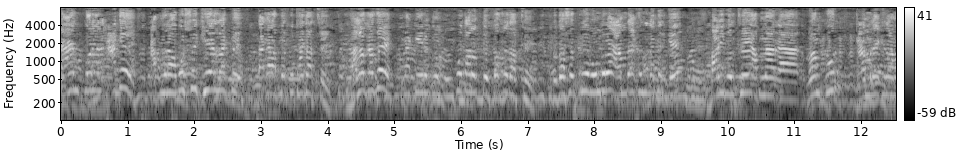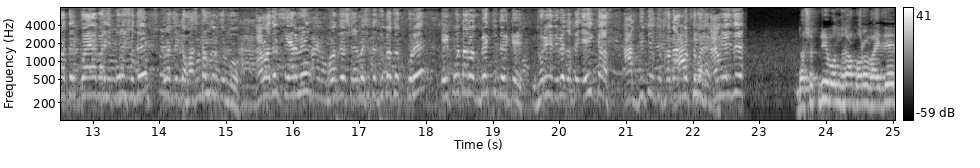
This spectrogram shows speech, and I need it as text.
দান করার আগে আপনারা অবশ্যই খেয়াল রাখবেন টাকা আপনার কোথায় যাচ্ছে। ভালো কাজে নাকি এরকম প্রতারকদের চক্র যাচ্ছে। তো দর্শক, প্রিয় বন্ধুরা, আমরা এখন বাড়ি বলছে আপনার রংপুর। আমরা এখানে আমাদের গয়াবাড়ি পরিষদে ওনাদেরকে হস্তান্তর করব। আমাদের চেয়ারম্যান ওনাদের চেয়ারম্যানের সাথে যোগাযোগ করে এই প্রতারক ব্যক্তিদেরকে ধরিয়ে দিবে যাতে এই কাজ আর দ্বিতীয় কোথাও না করতে পারে। আমি এই যে দর্শক প্রিয় বন্ধুরা বড় ভাইদের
